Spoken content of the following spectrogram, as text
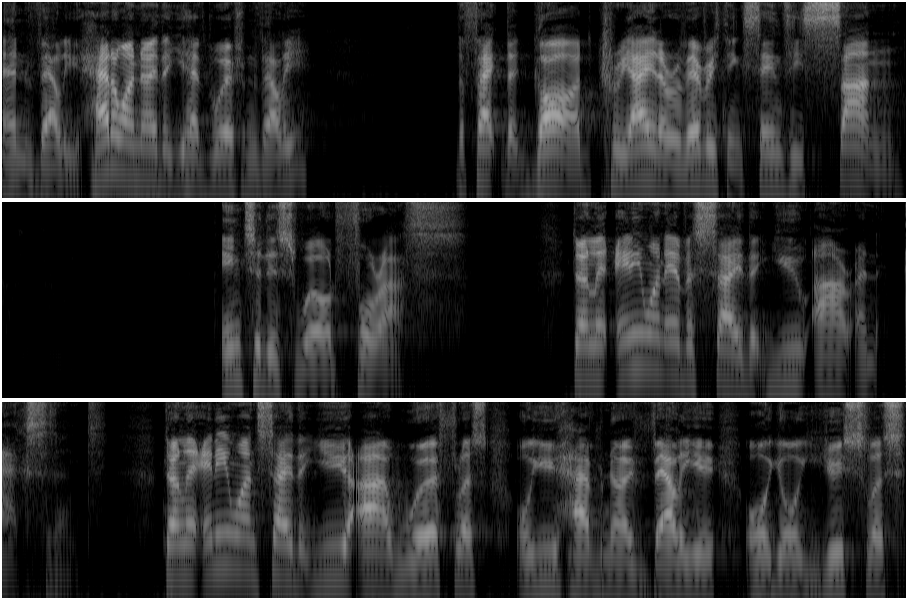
and value. How do I know that you have worth and value? The fact that God, creator of everything, sends his son into this world for us. Don't let anyone ever say that you are an accident. Don't let anyone say that you are worthless or you have no value or you're useless,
